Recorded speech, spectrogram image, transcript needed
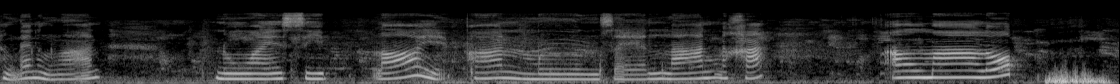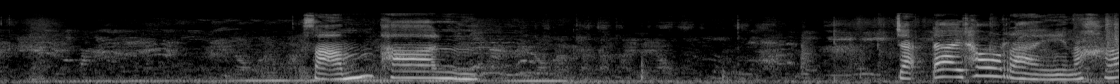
ถึงได้หนึ่งล้าน หน่วยสิบร้อยพันหมื่นแสนล้านนะคะ เอามาลบสามพัน จะได้เท่าไหร่นะคะ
